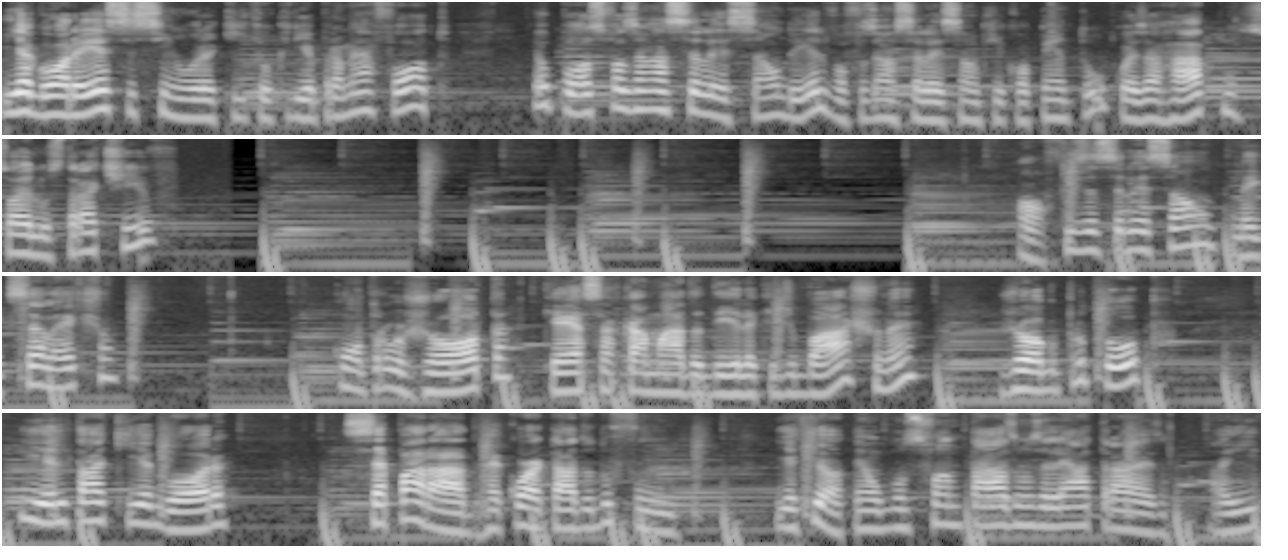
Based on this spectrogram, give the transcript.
E agora esse senhor aqui que eu queria para minha foto, eu posso fazer uma seleção dele, vou fazer uma seleção aqui com a Pentool, coisa rápida, só ilustrativo. Ó, fiz a seleção, Make Selection, Ctrl J, que é essa camada dele aqui de baixo, né? Jogo para o topo e ele está aqui agora separado, recortado do fundo. E aqui, ó, tem alguns fantasmas ali atrás. Aí,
